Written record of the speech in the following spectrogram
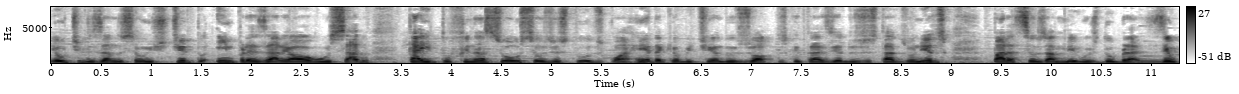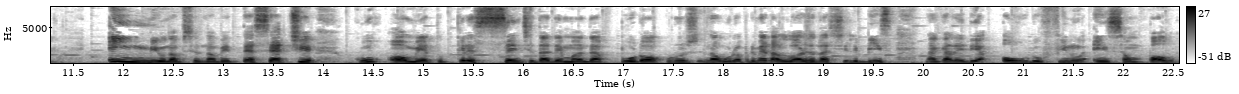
e utilizando seu instinto empresarial aguçado, Caíto financiou seus estudos com a renda que obtinha dos óculos que trazia dos Estados Unidos para seus amigos do Brasil. Em 1997, com o aumento crescente da demanda por óculos, inaugurou a primeira loja da Chili Beans na Galeria Ouro Fino, em São Paulo,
